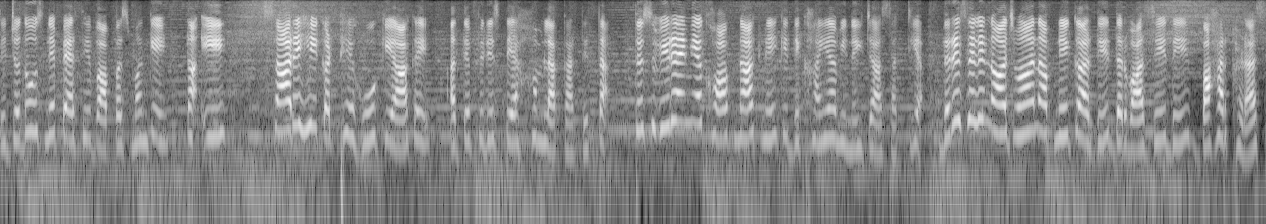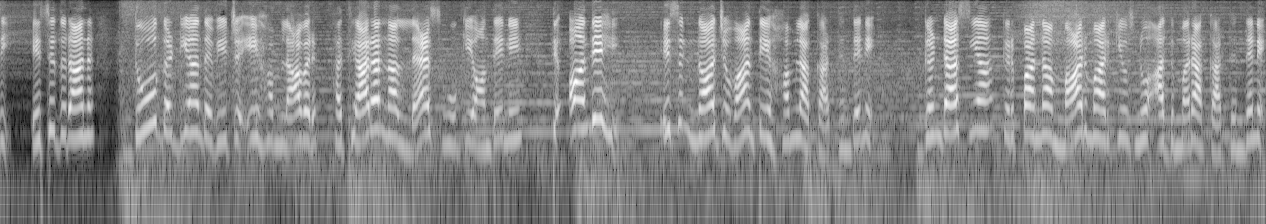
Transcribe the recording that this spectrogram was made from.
ਤੇ ਜਦੋਂ ਉਸਨੇ ਪੈਸੇ ਵਾਪਸ ਮੰਗੇ ਤਾਂ ਇਹ ਸਾਰੇ ਹੀ ਇਕੱਠੇ ਹੋ ਕੇ ਆ ਗਏ ਅਤੇ ਫਿਰ ਇਸ ਤੇ ਹਮਲਾ ਕਰ ਦਿੱਤਾ। ਤਸਵੀਰਾਂ ਇੰਨੀਆਂ ਖੌਫਨਾਕ ਨੇ ਕਿ ਦਿਖਾਈਆਂ ਵੀ ਨਹੀਂ ਜਾ ਸਕਦੀਆਂ। ਦਰਅਸਲ ਇਹ ਨੌਜਵਾਨ ਆਪਣੇ ਘਰ ਦੇ ਦਰਵਾਜ਼ੇ ਦੇ ਬਾਹਰ ਖੜਾ ਸੀ। ਇਸੇ ਦੌਰਾਨ ਦੋ ਗੱਡੀਆਂ ਦੇ ਵਿੱਚ ਇਹ ਹਮਲਾਵਰ ਹਥਿਆਰਾਂ ਨਾਲ ਲੈਸ ਹੋ ਕੇ ਆਉਂਦੇ ਨੇ ਤੇ ਆਉਂਦੇ ਹੀ ਇਸ ਨੌਜਵਾਨ ਤੇ ਹਮਲਾ ਕਰ ਦਿੰਦੇ ਨੇ। ਗੰਡਾਸੀਆਂ ਕਿਰਪਾਨਾਂ ਮਾਰ-ਮਾਰ ਕੇ ਉਸ ਨੂੰ ਅਧਮਰਾ ਕਰ ਦਿੰਦੇ ਨੇ।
